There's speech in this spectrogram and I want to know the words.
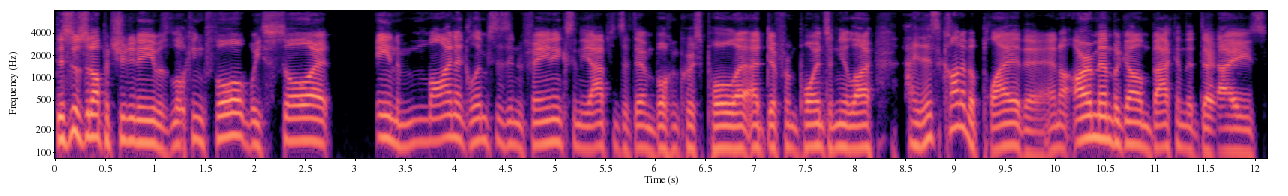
this was an opportunity he was looking for. We saw it in minor glimpses in Phoenix in the absence of Devin Booker and Chris Paul at, at, different points, and you're like, hey, there's kind of a player there. And I, I remember going back in the days.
